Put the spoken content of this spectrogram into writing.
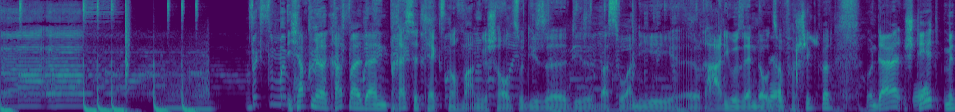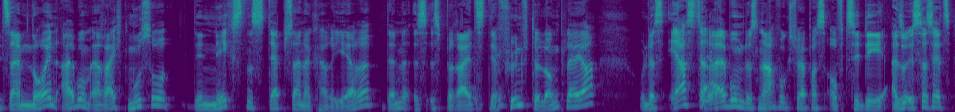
Ja, ja. Ich habe mir gerade mal deinen Pressetext nochmal angeschaut, so diese, diese, was so an die äh, Radiosender und ja. so verschickt wird. Und da steht, ja. mit seinem neuen Album erreicht Musso den nächsten Step seiner Karriere, denn es ist bereits okay. der fünfte Longplayer und das erste ja. Album des Nachwuchsrappers auf CD. Also ist das jetzt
